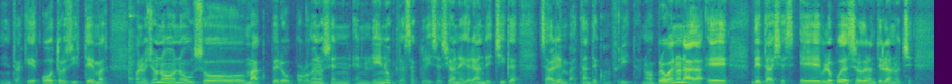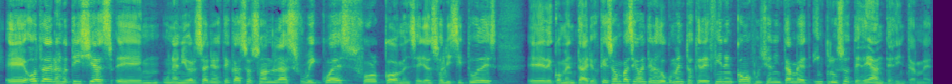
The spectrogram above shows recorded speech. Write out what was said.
mientras que otros sistemas, bueno, yo no, no uso Mac, pero por lo menos en, Linux las actualizaciones grandes, chicas, salen bastante con fritas, ¿no? Pero bueno, nada, eh, detalles, eh, lo puede hacer durante la noche. Eh, otra de las noticias, un aniversario en este caso, son las requests for comments, serían solicitudes de comentarios, que son básicamente los documentos que definen cómo funciona Internet, incluso desde antes de Internet.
